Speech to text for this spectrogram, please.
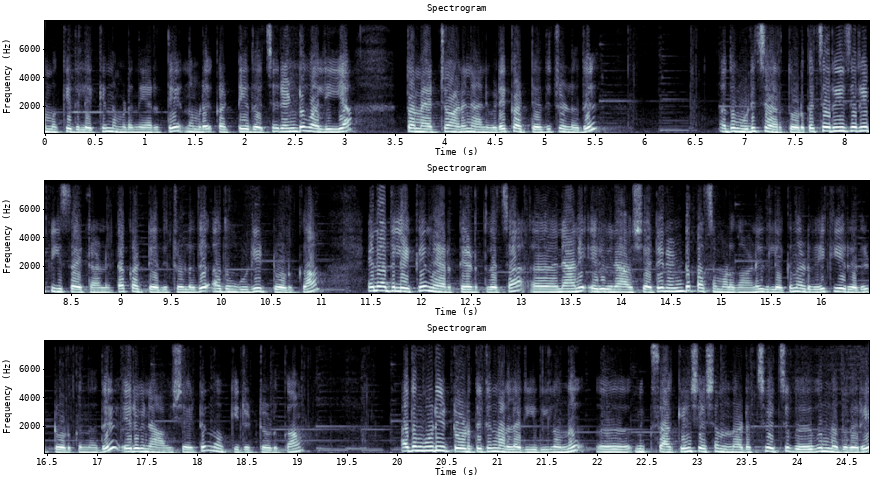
നമുക്ക് ഇതിലേക്ക് നമ്മുടെ നേരത്തെ നമ്മൾ കട്ട് ചെയ്ത് വെച്ച രണ്ട് വലിയ ടൊമാറ്റോ ആണ് ഞാനിവിടെ കട്ട് ചെയ്തിട്ടുള്ളത്. അതും കൂടി ചേർത്ത് കൊടുക്കുക. ചെറിയ ചെറിയ പീസായിട്ടാണ് കേട്ടോ കട്ട് ചെയ്തിട്ടുള്ളത്. അതും കൂടി ഇട്ട് കൊടുക്കാം ഇനി അതിലേക്ക് നേരത്തെ എടുത്തു വെച്ച ഞാൻ എരിവിനാവശ്യമായിട്ട് രണ്ട് പച്ചമുളകാണ് ഇതിലേക്ക് നടുവേ കീറിയത് ഇട്ട് കൊടുക്കുന്നത്. എരിവിനാവശ്യമായിട്ട് നോക്കിയിട്ട് ഇട്ട് കൊടുക്കാം. അതും കൂടി ഇട്ട് കൊടുത്തിട്ട് നല്ല രീതിയിൽ ഒന്ന് മിക്സ് ആക്കിയതിന് ശേഷം ഒന്ന് വെച്ച് വേവുന്നത് വരെ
